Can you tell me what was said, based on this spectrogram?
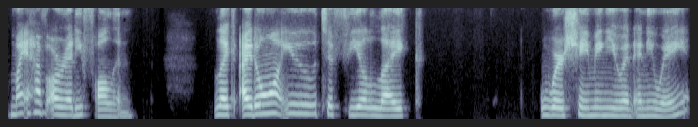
might have already fallen. Like, I don't want you to feel like we're shaming you in any way.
